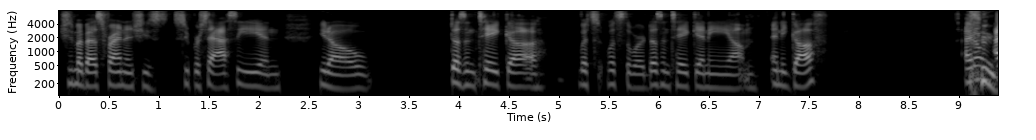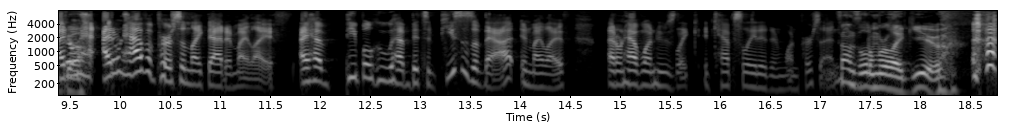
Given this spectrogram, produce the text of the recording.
she's my best friend, and she's super sassy, and you know, doesn't take uh what's what's the word doesn't take any um any guff i don't i don't ha- i don't have a person like that in my life i have people who have bits and pieces of that in my life i don't have one who's like encapsulated in one person sounds a little more like you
